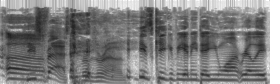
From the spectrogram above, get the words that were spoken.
He's fast. He moves around. He's Geeky any day you want, really.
